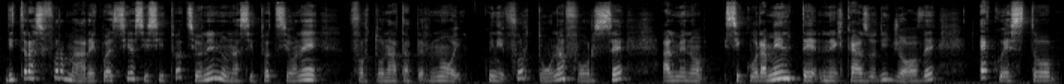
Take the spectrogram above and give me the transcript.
di trasformare qualsiasi situazione in una situazione fortunata per noi. Quindi fortuna forse, almeno sicuramente nel caso di Giove, è questo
